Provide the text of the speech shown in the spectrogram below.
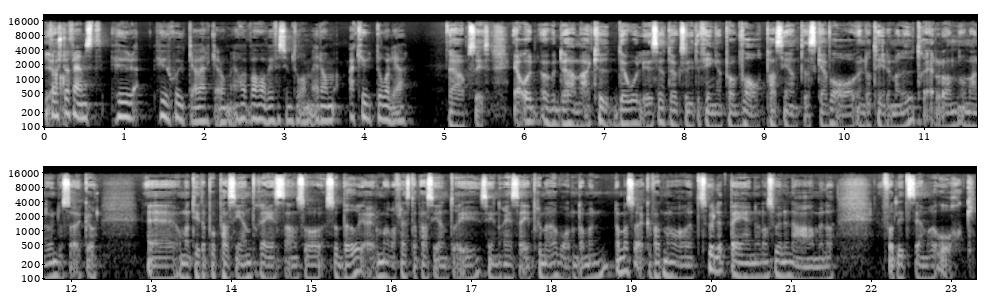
Ja. Först och främst, hur, hur sjuka verkar de? Vad har vi för symptom? Är de akut dåliga? Ja, precis. Ja, och, det här med akut dålig sätter också lite fingret på var patienten ska vara under tiden man utreder dem och man undersöker. Eh, om man tittar på patientresan så, så börjar ju de allra flesta patienter i sin resa i primärvården där man, där man söker för att man har ett svullet ben eller en svullen arm eller fått lite sämre ork.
